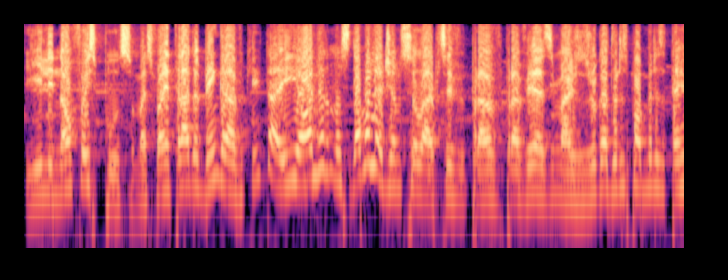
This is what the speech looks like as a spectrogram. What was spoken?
E ele não foi expulso, mas foi uma entrada bem grave. Quem tá aí, olha, no- dá uma olhadinha no celular pra, você, pra, pra ver as imagens. Os jogadores do Palmeiras até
